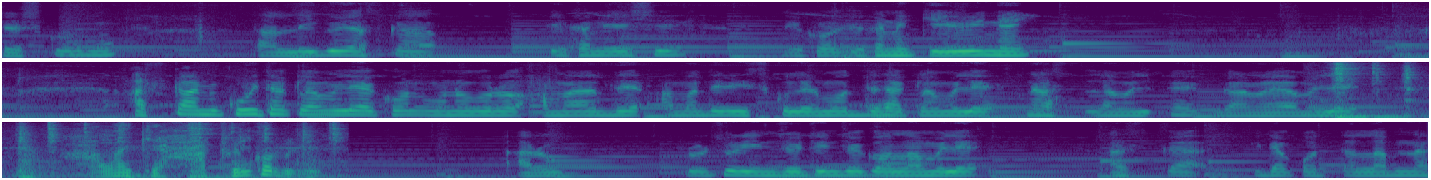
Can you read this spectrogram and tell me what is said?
শেষ করব। তার লেগেই আজকে এখানে এসে দেখো এখানে কেউই নেই। আজকে আমি কই থাকলাম বলে এখন? মনে করো আমাদের আমাদের স্কুলের মধ্যে থাকলাম বলে নাচলাম বলে গান গাইলাম বলে। হালাই কি হার্ট ফেল করবে আরও প্রচুর এনজয় টেনজয় করলাম বলে। আজকে এটা করতে পারলাম না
